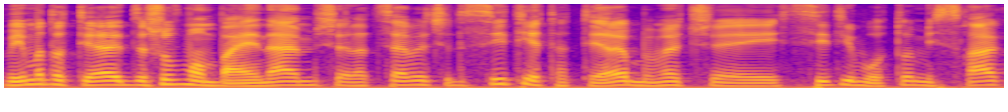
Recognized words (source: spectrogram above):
ואם אתה תראה את זה שוב פעם בעיניים של הצוות של סיטי, אתה תראה באמת שסיטי באותו משחק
